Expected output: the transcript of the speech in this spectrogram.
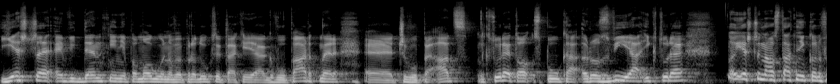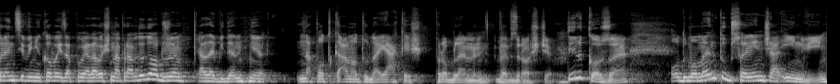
Jeszcze ewidentnie nie pomogły nowe produkty takie jak WPartner e, czy WP Ads, które to spółka rozwija i które no jeszcze na ostatniej konferencji wynikowej zapowiadały się naprawdę dobrze, ale ewidentnie napotkano tu na jakieś problemy we wzroście. Tylko, że od momentu przejęcia Invi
